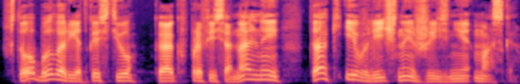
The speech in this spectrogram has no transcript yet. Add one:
что было редкостью как в профессиональной, так и в личной жизни Маска.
